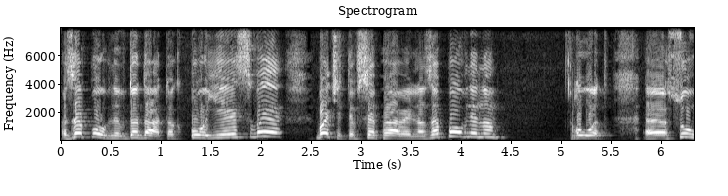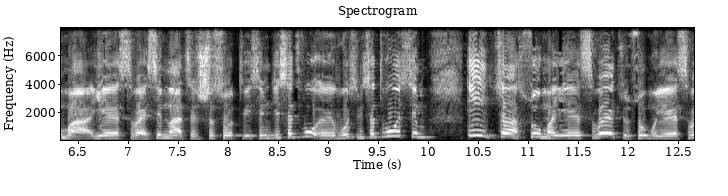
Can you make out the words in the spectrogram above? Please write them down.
заповнив додаток по ЄСВ. Бачите, все правильно заповнено. От сума ЄСВ 17688, і ця сума ЄСВ, цю суму ЄСВ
